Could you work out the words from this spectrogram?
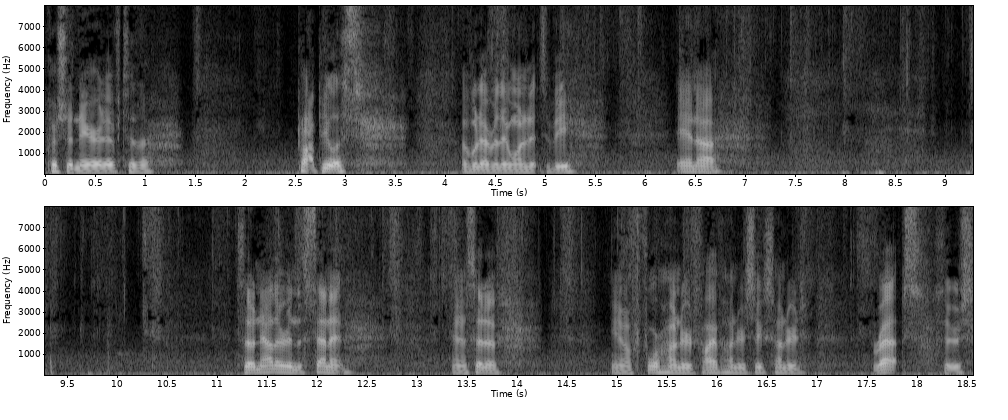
push a narrative to the populace of whatever they wanted it to be. And uh, so now they're in the Senate, and instead of, you know, 400, 500, 600 reps, there's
